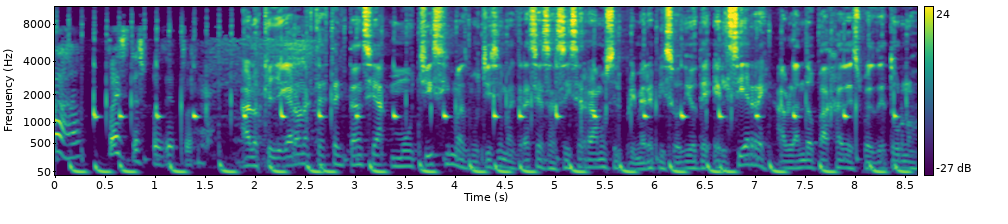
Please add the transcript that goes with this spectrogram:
paja, pues después de turno. A los que llegaron hasta esta instancia, muchísimas, muchísimas gracias. Así cerramos el primer episodio de El Cierre, hablando paja después de turno.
